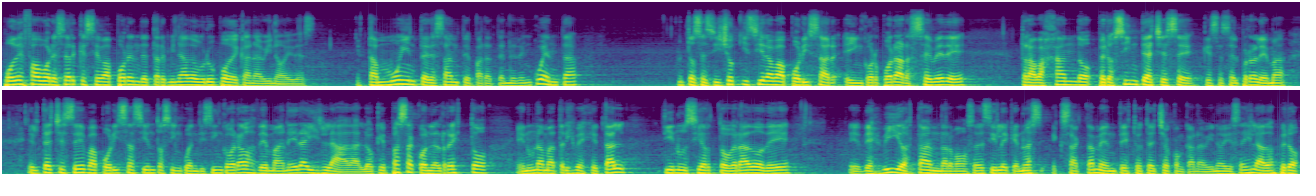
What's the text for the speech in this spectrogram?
podés favorecer que se evaporen determinado grupo de cannabinoides. Está muy interesante para tener en cuenta. Entonces, si yo quisiera vaporizar e incorporar CBD, trabajando, pero sin THC, que ese es el problema, el THC vaporiza 155 grados de manera aislada. Lo que pasa con el resto en una matriz vegetal tiene un cierto grado de eh, desvío estándar, vamos a decirle que no es exactamente, esto está hecho con cannabinoides aislados, pero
